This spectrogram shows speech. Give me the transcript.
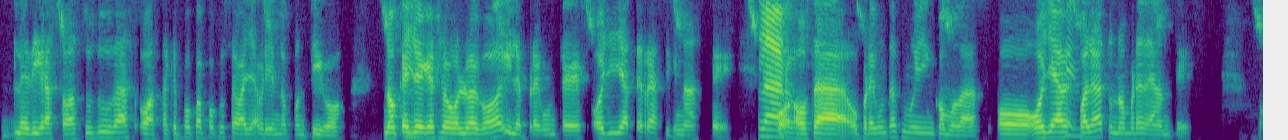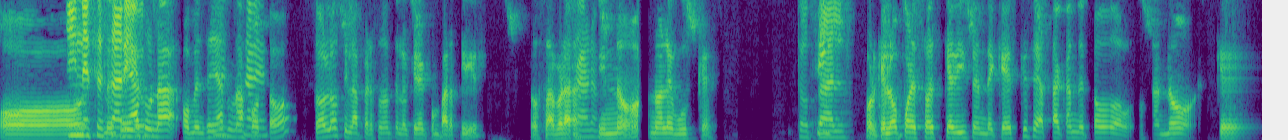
le digas todas tus dudas o hasta que poco a poco se vaya abriendo contigo. No que Sí. llegues luego, luego y le preguntes, oye, ya te reasignaste. Claro. O, o sea, o preguntas muy incómodas. O, oye, Sí. ¿cuál era tu nombre de antes? O Innecesario. Me enseñas una, o me enseñas una foto, solo si la persona te lo quiere compartir, lo sabrás. Claro. Si no, no le busques. Total. Porque luego por eso es que dicen de que es que se atacan de todo. O sea, no, es que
